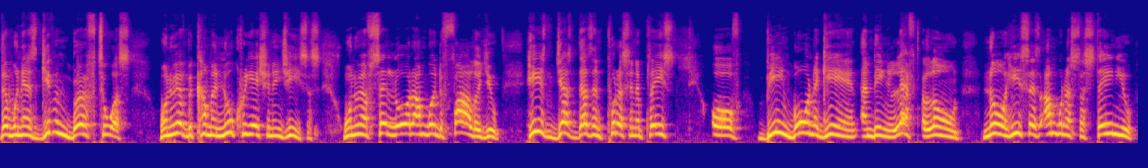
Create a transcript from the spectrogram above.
That when He has given birth to us, when we have become a new creation in Jesus, when we have said, Lord, I'm going to follow you, He just doesn't put us in a place of being born again and being left alone. No, He says, I'm going to sustain you.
